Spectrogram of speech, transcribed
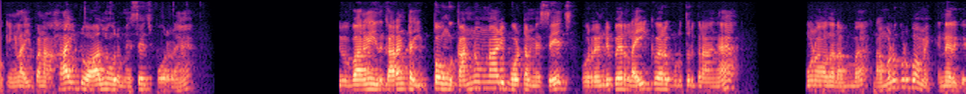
ஓகேங்களா? இப்போ நான் ஹாய் டு ஆல்னு ஒரு மெசேஜ் போடுறேன். இப்போ பாருங்க இது கரண்டா இப்போ உங்க கண்ணு முன்னாடி போட்ட மெசேஜ் ஒரு ரெண்டு பேர் லைக் வேற கொடுத்துருக்குறாங்க. மூணாவதா நம்ம நம்மளும் கொடுப்போமே என்ன இருக்கு?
